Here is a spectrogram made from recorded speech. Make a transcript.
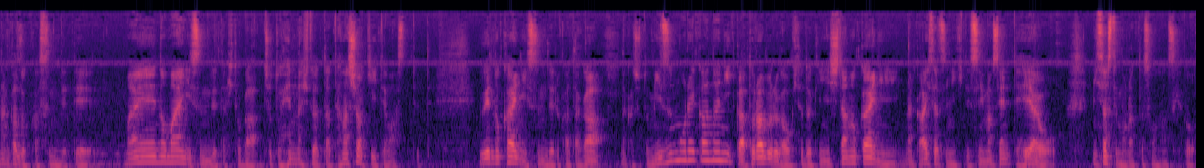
何家族か住んでて前の前に住んでた人がちょっと変な人だったって話は聞いてますって言って上の階に住んでる方がなんかちょっと水漏れか何かトラブルが起きた時に下の階になんか挨拶に来てすいませんって部屋を見させてもらったそうなんですけど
